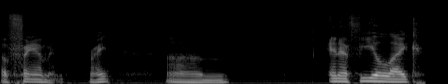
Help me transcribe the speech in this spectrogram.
of famine right? Um and i feel like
